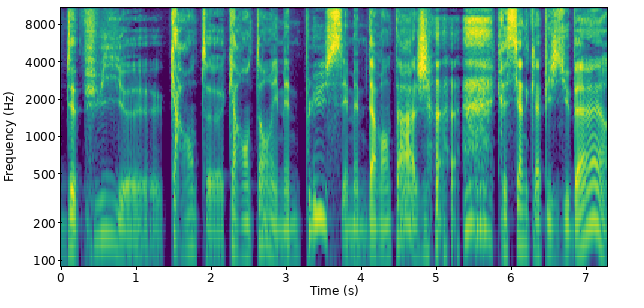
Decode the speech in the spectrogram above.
depuis euh, 40, euh, 40 ans et même plus, et même davantage. Christiane Clapiche-Zuber,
